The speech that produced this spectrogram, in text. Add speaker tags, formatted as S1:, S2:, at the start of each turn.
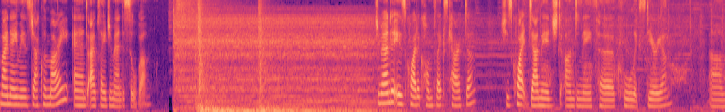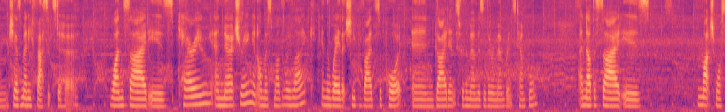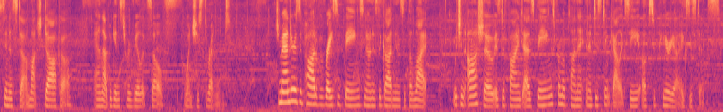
S1: My name is Jacqueline Murray and I play Jamandah Silver. Jamandah is quite a complex character. She's quite damaged underneath her cool exterior. Um, she has many facets to her. One side is caring and nurturing and almost motherly like in the way that she provides support and guidance for the members of the Remembrance Temple. Another side is much more sinister, much darker, and that begins to reveal itself when she's threatened. Jamandah is a part of a race of beings known as the Guardians of the Light, which in our show is defined as beings from a planet in a distant galaxy of superior existence.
